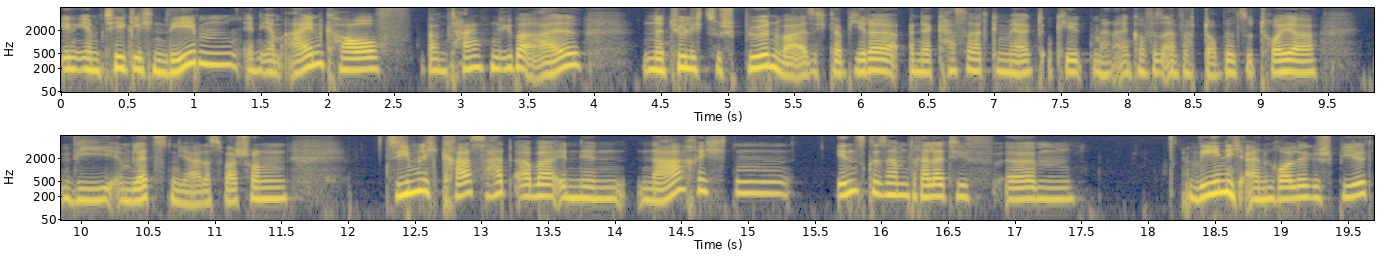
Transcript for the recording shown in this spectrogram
in ihrem täglichen Leben, in ihrem Einkauf, beim Tanken, überall natürlich zu spüren war. Also ich glaube, jeder an der Kasse hat gemerkt, okay, mein Einkauf ist einfach doppelt so teuer wie im letzten Jahr. Das war schon ziemlich krass, hat aber in den Nachrichten insgesamt relativ ähm, wenig eine Rolle gespielt.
